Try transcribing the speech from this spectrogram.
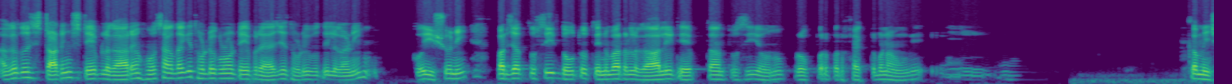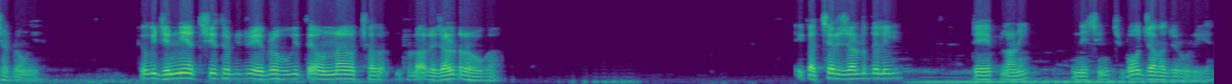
ਅਗਰ ਤੁਸੀਂ ਸਟਾਰਟਿੰਗ ਸਟੇਪ ਲਗਾ ਰਹੇ ਹੋ ਸਕਦਾ ਕਿ ਤੁਹਾਡੇ ਕੋਲੋਂ ਟੇਪ ਰਹਿ ਜੇ ਥੋੜੀ ਬਹੁਤੀ ਲਗਾਣੀ ਕੋਈ ਇਸ਼ੂ ਨਹੀਂ, ਪਰ ਜਦ ਤੁਸੀਂ ਦੋ ਤੋਂ ਤਿੰਨ ਵਾਰ ਲਗਾ ਲਈ ਟੇਪ ਤਾਂ ਤੁਸੀਂ ਉਹਨੂੰ ਪ੍ਰੋਪਰ ਪਰਫੈਕਟ ਬਣਾਓਗੇ, ਕਮੀ ਛੱਡੋਗੇ। ਕਿਉਂਕਿ ਜਿੰਨੀ ਅੱਛੀ ਤੁਹਾਡੀ ਟੇਪ ਰਹੂਗੀ ਤੇ ਉਨਾ ਅੱਛਾ ਤੁਹਾਡਾ ਰਿਜ਼ਲਟ ਰਹੂਗਾ। ਇੱਕ ਅੱਛੇ ਰਿਜ਼ਲਟ ਦੇ ਲਈ ਟੇਪ ਲਾਣੀ ਫਿਨਿਸ਼ਿੰਗ 'ਚ ਬਹੁਤ ਜ਼ਿਆਦਾ ਜ਼ਰੂਰੀ ਹੈ।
